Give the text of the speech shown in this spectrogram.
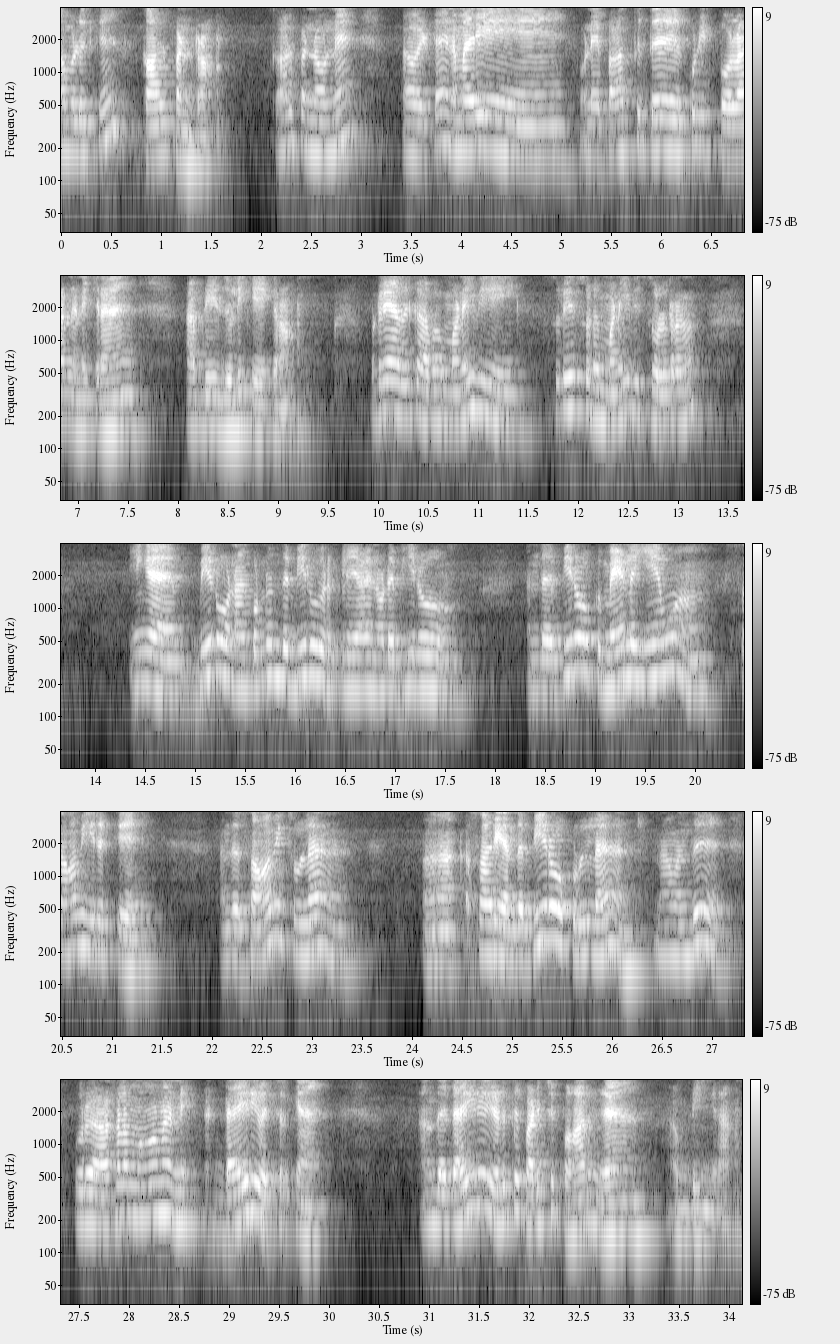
அவளுக்கு கால் பண்ணுறான் கால் பண்ண உடனே அவள்கிட்ட இந்த மாதிரி உன்னை பார்த்துட்டு கூட்டிகிட்டு போகலான்னு நினைக்கிறேன் அப்படின்னு சொல்லி கேட்குறான் உடனே அதுக்கு அவள் மனைவி சுரேஷோட மனைவி சொல்கிறான் இங்கே பீரோ நான் கொண்டு வந்த பீரோ இருக்கு இல்லையா என்னோடய பீரோ. அந்த பீரோவுக்கு மேலேயும் சாவி இருக்குது அந்த சாவிக்குள்ளே சாரி அந்த பீரோவுக்குள்ளே நான் வந்து ஒரு அகலமான டைரி வச்சுருக்கேன். அந்த டைரியை எடுத்து படித்து பாருங்கள் அப்படிங்கிறான்.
